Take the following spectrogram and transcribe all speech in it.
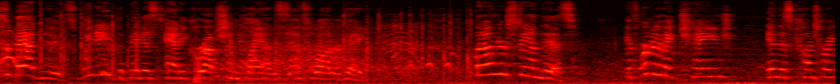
Here's the bad news. We need the biggest anti-corruption plan since Watergate. But understand this. If we're going to make change in this country,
